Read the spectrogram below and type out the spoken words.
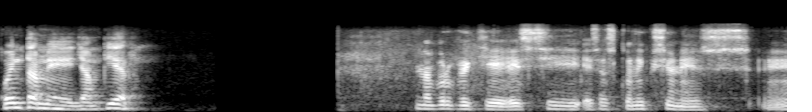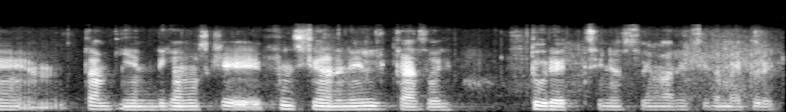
Cuéntame, Jean-Pierre. No, profe, que si esas conexiones eh, también, digamos que funcionan en el caso del Tourette, si no estoy mal, el síndrome de Tourette.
